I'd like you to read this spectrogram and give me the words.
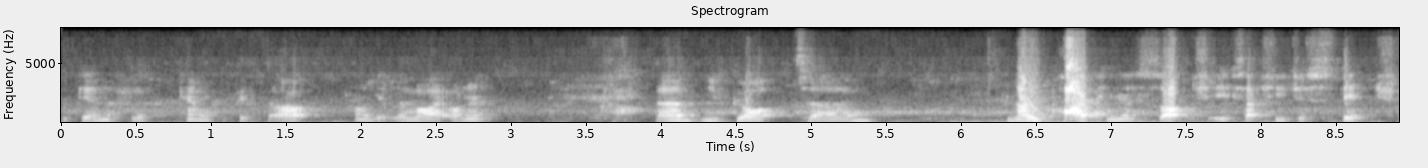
Again, if the camera can pick that up, try and get the light on it. Um, you've got um, no piping as such, it's actually just stitched,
